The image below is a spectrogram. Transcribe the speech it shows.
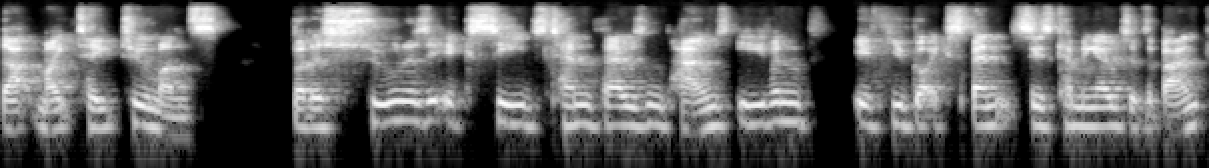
That might take two months. But as soon as it exceeds £10,000, even if you've got expenses coming out of the bank,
